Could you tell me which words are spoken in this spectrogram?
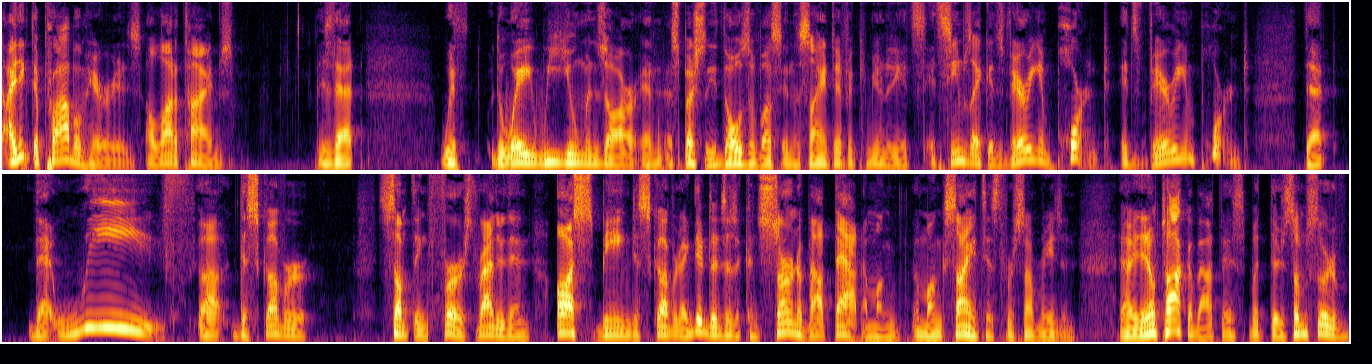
I think the problem here is a lot of times is that with the way we humans are, and especially those of us in the scientific community, it's it seems like it's very important. It's very important that that we uh, discover something first rather than us being discovered. I think there's a concern about that among among scientists for some reason. Uh, they don't talk about this, but there's some sort of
